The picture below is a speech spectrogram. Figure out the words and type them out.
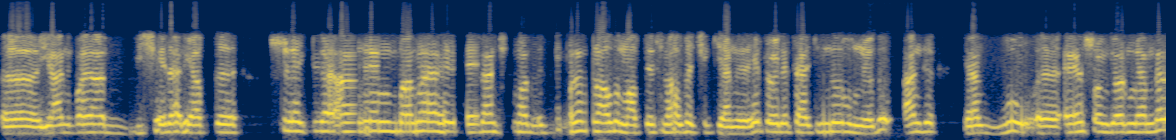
E, yani bayağı bir şeyler yaptı. Sürekli annem bana hep evden çıkmadı. Çıkmadan aldım abdestini al da çık yani. Hep öyle telkinde bulunuyordu. Ancak yani bu e, en son görmemden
